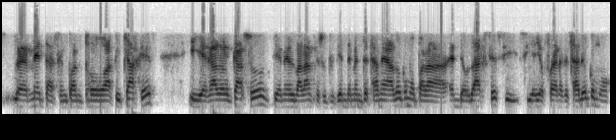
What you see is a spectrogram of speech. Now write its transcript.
eh, metas en cuanto a fichajes y llegado el caso tiene el balance suficientemente saneado como para endeudarse si, si ello fuera necesario como,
